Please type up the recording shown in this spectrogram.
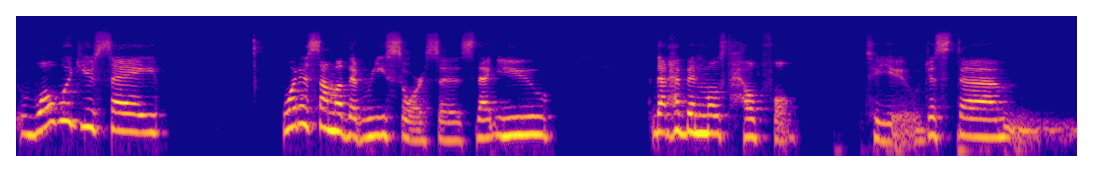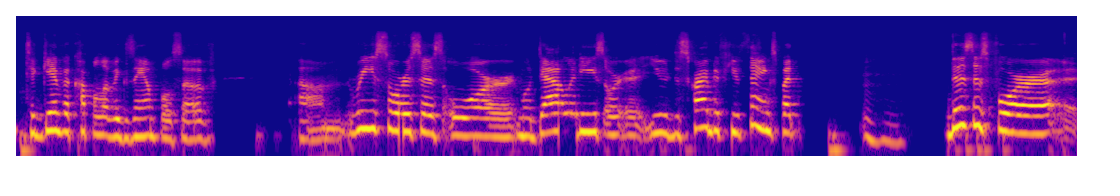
what would you say? What are some of the resources that you that have been most helpful to you? Just um, to give a couple of examples of um, resources or modalities, or uh, you described a few things, but mm-hmm. this is for uh,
